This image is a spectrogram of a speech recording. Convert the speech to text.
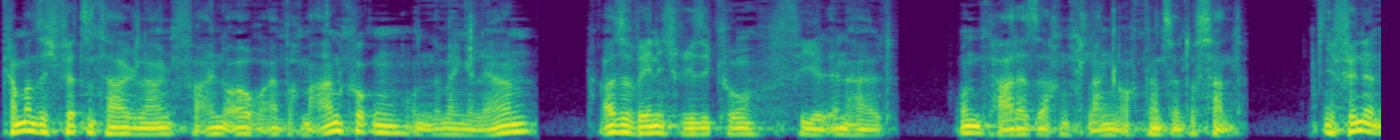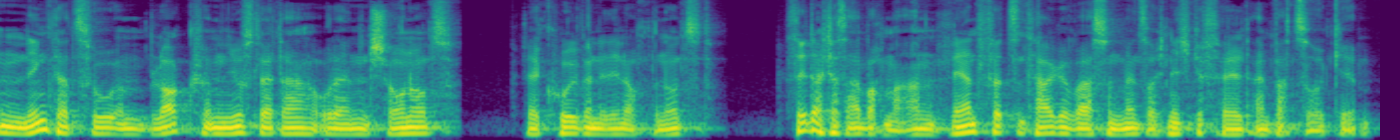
Kann man sich 14 Tage lang für einen Euro einfach mal angucken und eine Menge lernen. Also wenig Risiko, viel Inhalt. Und ein paar der Sachen klangen auch ganz interessant. Ihr findet einen Link dazu im Blog, im Newsletter oder in den Show Notes. Wäre cool, wenn ihr den auch benutzt. Seht euch das einfach mal an. Lernt 14 Tage was und wenn es euch nicht gefällt, einfach zurückgeben.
